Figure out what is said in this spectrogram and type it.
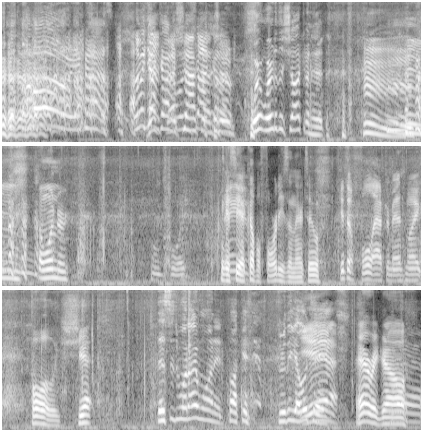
Oh yes! Let me get got a shotgun, too. Where, where did the shotgun hit? Hmm. I wonder. Oh boy. I can see a couple 40s in there too. Get the full aftermath, Mike. Holy shit. This is what I wanted. Fucking through the yellow Yeah. tape. There we go.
